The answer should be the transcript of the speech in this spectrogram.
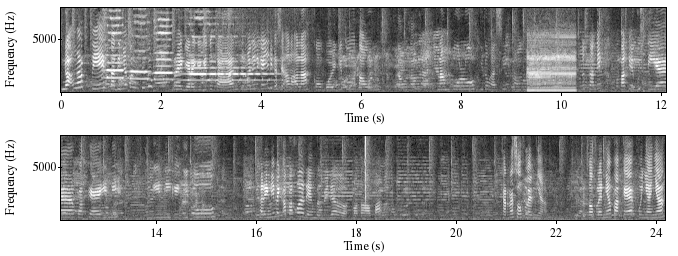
nggak ngerti. Tadinya tuh ngerti tuh reggae reggae gitu kan. Cuman ini kayaknya dikasih ala ala cowboy gitu tahun tahun tahun 60 gitu nggak sih? 60 terus nanti pakai bustier pakai ini ini kayak gitu. Hari ini make up aku ada yang berbeda loh mau tahu apa karena softlandnya softlandnya pakai punyanya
